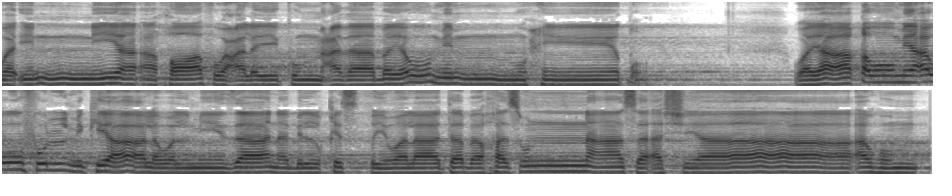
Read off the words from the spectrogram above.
وإني أخاف عليكم عذاب يوم محيط. ويا قوم أوفوا المكيال والميزان بالقسط ولا تبخسوا الناس أشياءهم ۖ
